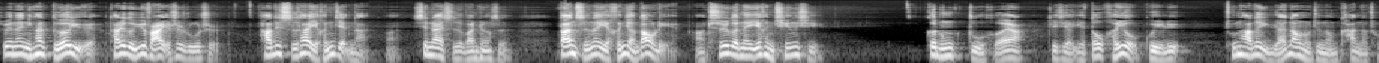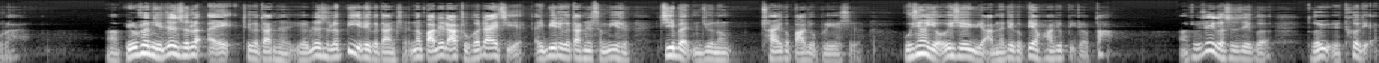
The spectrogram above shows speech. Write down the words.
所以呢，你看德语，它这个语法也是如此，它的时态也很简单啊，现在时、完成时，单词呢也很讲道理啊，词根呢也很清晰，各种组合呀，这些也都很有规律，从它的语言当中就能看得出来啊。比如说你认识了 a 这个单词，也认识了 b 这个单词，那把这俩组合在一起，a b 这个单词什么意思？基本你就能猜个八九不离十，不像有一些语言呢，这个变化就比较大啊，所以这个是这个。德语的特点，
